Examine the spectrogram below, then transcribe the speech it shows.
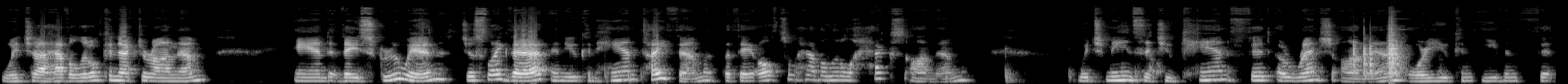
which uh, have a little connector on them. And they screw in just like that, and you can hand tight them, but they also have a little hex on them, which means that you can fit a wrench on them, or you can even fit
